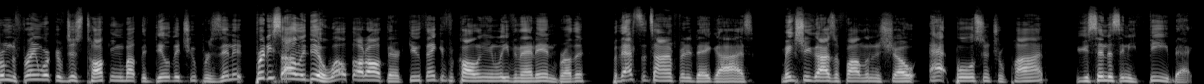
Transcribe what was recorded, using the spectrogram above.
From the framework of just talking about the deal that you presented, pretty solid deal. Well thought out there, Q. Thank you for calling and leaving that in, brother. But that's the time for today, guys. Make sure you guys are following the show at Bull Central Pod. You can send us any feedback,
